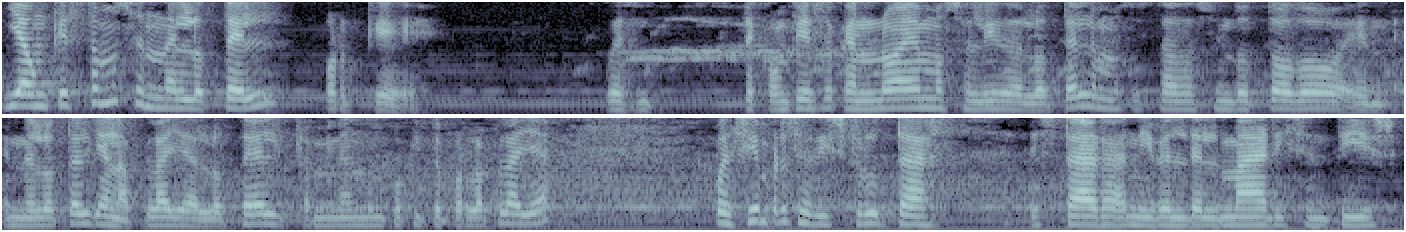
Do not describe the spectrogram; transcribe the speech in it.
Y aunque estamos en el hotel, porque pues te confieso que no hemos salido del hotel, hemos estado haciendo todo en, el hotel y en la playa del hotel, caminando un poquito por la playa, pues siempre se disfruta estar a nivel del mar y sentir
